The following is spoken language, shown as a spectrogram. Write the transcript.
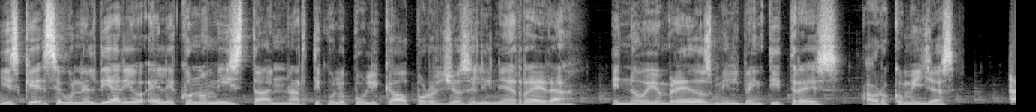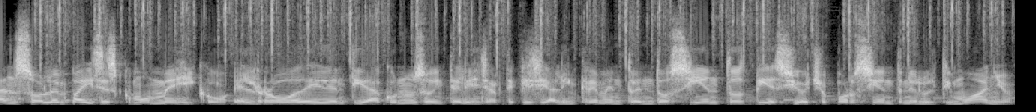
Y es que, según el diario El Economista, en un artículo publicado por Jocelyn Herrera en noviembre de 2023, abro comillas, Tan solo en países como México, el robo de identidad con uso de inteligencia artificial incrementó en 218% en el último año.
